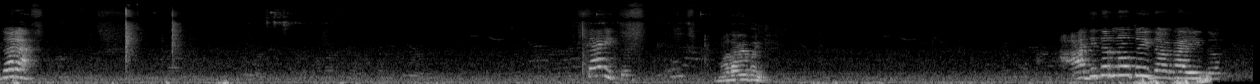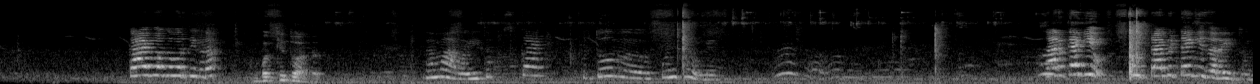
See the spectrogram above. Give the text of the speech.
जरा काय इथं? मला काय माहिती? आधी तर नव्हतं इथं काय इथं? काय बघा बर तिकडं? बघ की तू आता. थांबा अगं, इथं काय? तू कोण ठेवले सारखा घेऊ. कुट्टा बिट्टा घे जरा इथून.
